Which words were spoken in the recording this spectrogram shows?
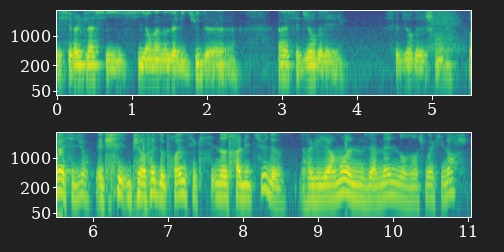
Et c'est vrai que là, si, si on a nos habitudes, euh, ouais, c'est dur de les, c'est dur de les changer. Ouais, c'est dur. Et puis, puis en fait, le problème, c'est que notre habitude, régulièrement, elle nous amène dans un chemin qui marche.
